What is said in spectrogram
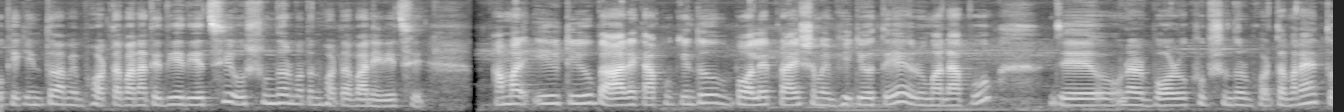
ওকে কিন্তু আমি ভর্তা বানাতে দিয়ে দিয়েছি। ও সুন্দর মতন ভর্তা বানিয়ে নিয়েছে। আমার ইউটিউব, আর এক আপু কিন্তু বলে প্রায় সময় ভিডিওতে, রুমান আপু, যে ওনার বড় খুব সুন্দর ভর্তা বানায়। তো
